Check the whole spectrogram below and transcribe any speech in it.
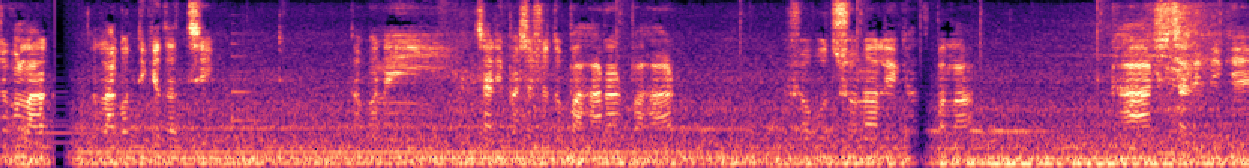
যখন লাগ- লাগোর দিকে যাচ্ছি, তখন এই চারিপাশে শুধু পাহাড় আর পাহাড়। সবুজ সোনালি গাছপালা, ঘাস চারিদিকে।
